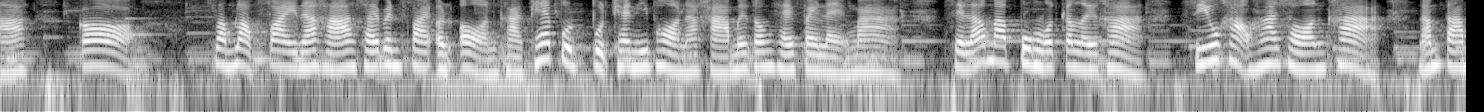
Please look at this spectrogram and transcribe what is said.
ะ ก็สำหรับไฟนะคะ ใช้เป็นไฟอ่อนๆค่ะ แค่ปุดๆแค่นี้พอนะคะ ไม่ต้องใช้ไฟแรงมาก เสร็จแล้วมาปรุงรสกันเลยค่ะ ซีอิ๊วขาว 5 ช้อนค่ะ น้ำตาล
